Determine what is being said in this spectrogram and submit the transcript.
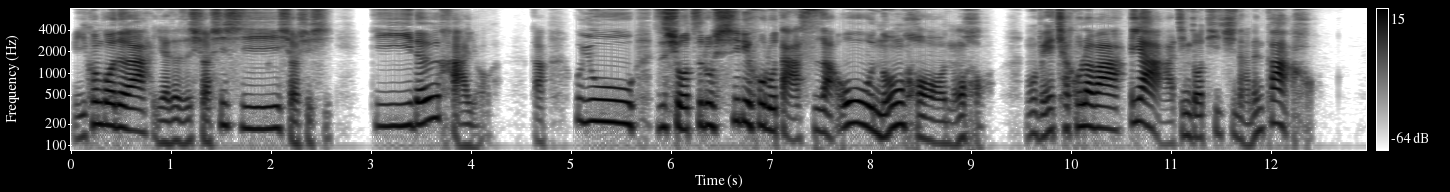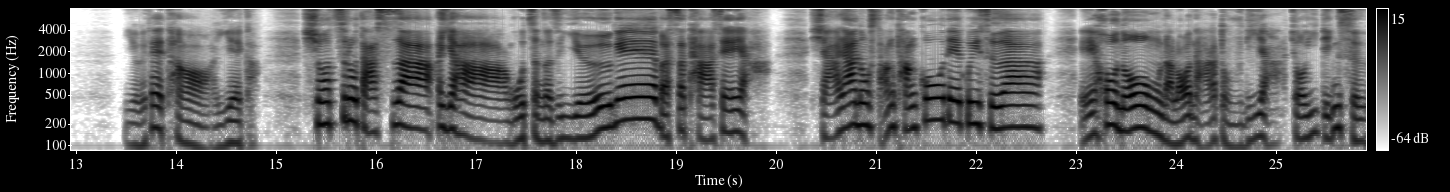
面孔高头啊一直是笑嘻嘻，笑嘻嘻，点头哈腰个，讲：“哎哟，是小猪猡稀里呼噜大师啊！哦，侬好，侬好，侬饭吃过了伐？哎呀，今朝天气哪能介好？”有的一趟哦，伊还讲小猪猡大师啊，哎呀，我真的是有眼勿识泰山呀！谢谢侬上趟高抬贵手啊，还好侬辣牢那个徒弟呀，叫伊停手，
